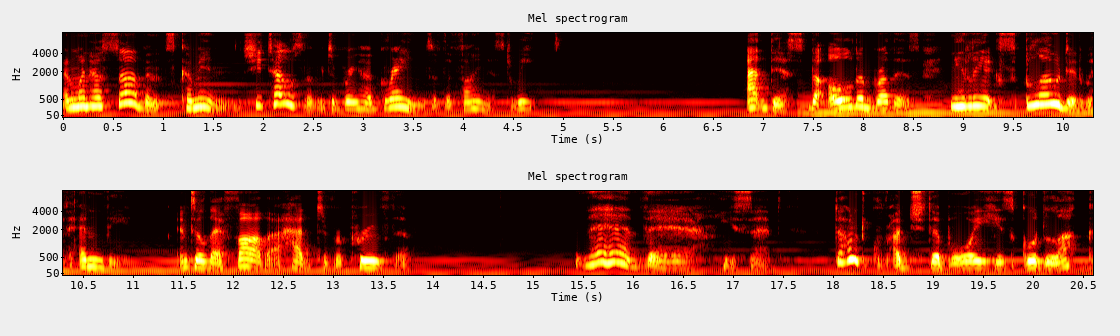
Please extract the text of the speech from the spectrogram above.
and when her servants come in, she tells them to bring her grains of the finest wheat. At this, the older brothers nearly exploded with envy until their father had to reprove them. There, there, he said, don't grudge the boy his good luck.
